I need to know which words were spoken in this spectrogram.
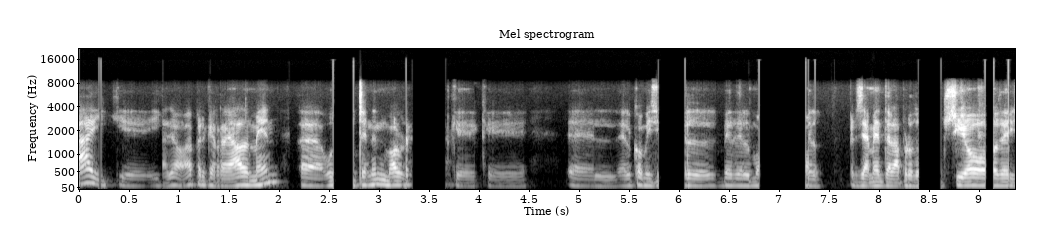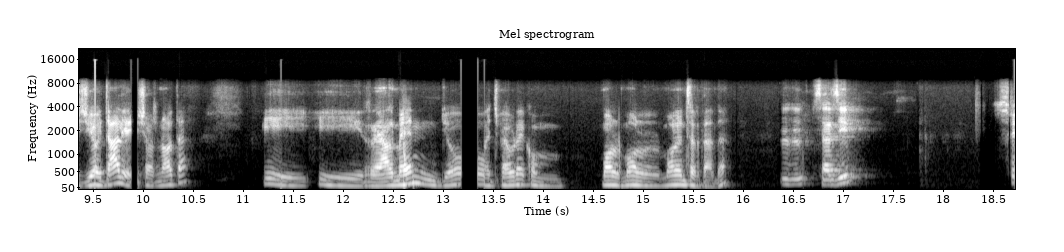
i, que, i allò, eh, perquè realment eh, ho tenen molt que, que el, el comissió del, ve del món precisament de la producció, de visió i tal, i això es nota, i, i realment jo ho vaig veure com molt, molt, molt encertat. Eh? Uh -huh. Sergi? Sí,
